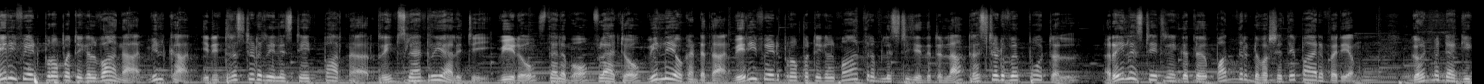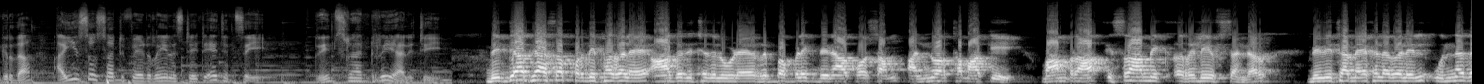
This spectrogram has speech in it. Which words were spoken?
verified പ്രോപ്പർട്ടികൾ വാങ്ങാൻ വിൽക്കാൻ ഇനി trusted real estate partner Dreams Land Realty വീടോ സ്ഥലമോ ഫ്ളാറ്റോ വില്ലയോ കണ്ടെത്താൻ വെരിഫൈഡ് പ്രോപ്പർട്ടികൾ മാത്രം ലിസ്റ്റ് ചെയ്തിട്ടുള്ള trusted web portal real estate രംഗത്ത് പന്ത്രണ്ട് വർഷത്തെ പാരമ്പര്യം. ഗവൺമെന്റ് അംഗീകൃത I S O certified real estate agency Dreams Land Realty വിദ്യാഭ്യാസ പ്രതിഭകളെ ആദരിച്ചതിലൂടെ റിപ്പബ്ലിക് ദിനാഘോഷം അന്വർത്ഥമാക്കി മാംബ്ര ഇസ്ലാമിക് റിലീഫ് സെന്റർ വിവിധ മേഖലകളിൽ ഉന്നത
